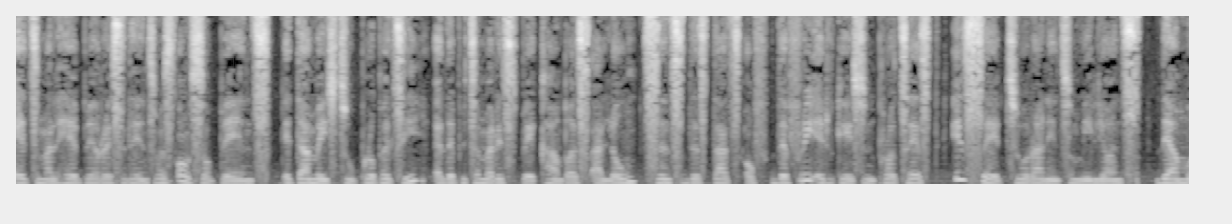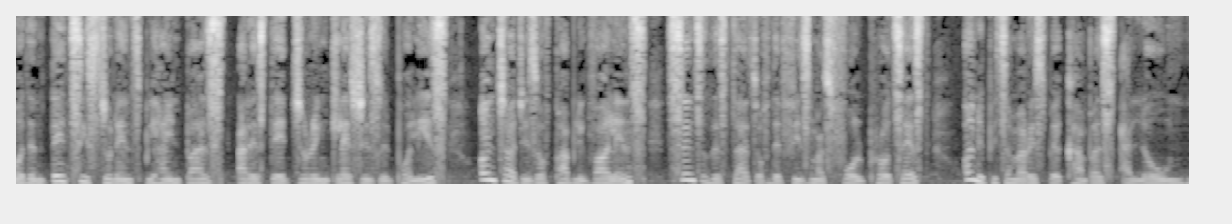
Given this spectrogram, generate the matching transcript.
at Malherbe residence was also burnt. The damage to property at the Pietermaritzburg campus alone since the start of the free education protest is said to run into millions. There are more than 30 students behind bars arrested during clashes with police on charges of public violence since the start of the Fees Must Fall protest on the Peter Pietermaritzburg campus alone.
